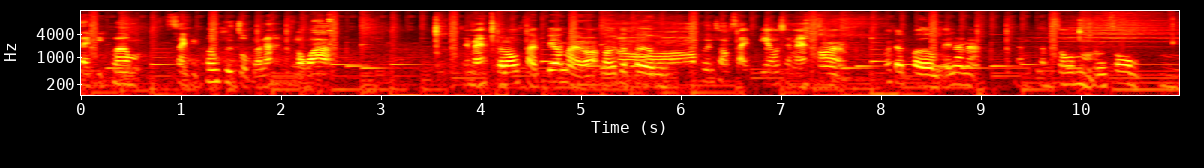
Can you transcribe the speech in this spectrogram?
ใส่พริกเพิ่ม ใส่พริกเพิ่มคือจบแล้วนะเราว่า ใช่ไหมแต่เราใส่เปรี้ยวหน่อยแล้วเราจะเติมอ๋อเพื่อนชอบใส่เปรี้ยวใช่ไหมใช่ก็จะเติมไอ้นั่นอะน้ำน้ำส้มน้ำส้มอืม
